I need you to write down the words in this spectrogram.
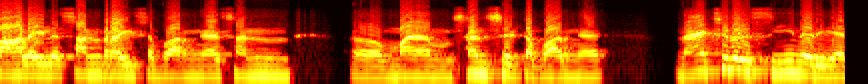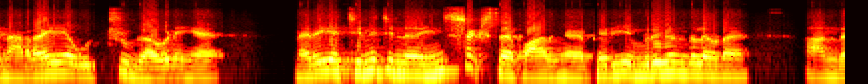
காலையில சன்ரைஸை பாருங்க. சன் சன்செட்டை பாருங்க. நேச்சுரல் சீனரிய நிறைய உற்று கவனிங்க. நிறைய சின்ன சின்ன இன்ஸ்ட்ரக்ஷனை பாருங்க. பெரிய மிருகங்களோட அந்த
